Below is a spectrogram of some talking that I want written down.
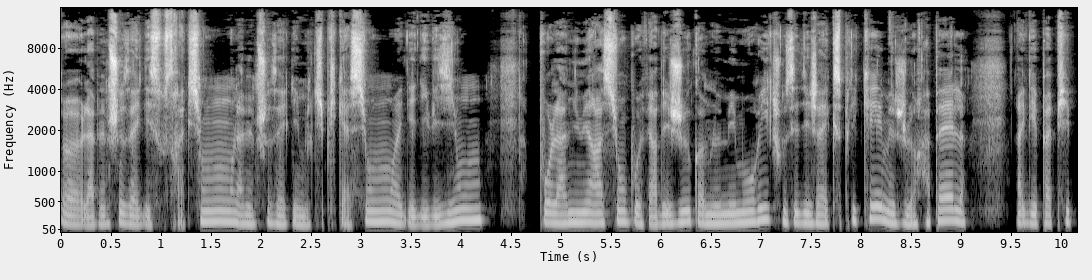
la même chose avec des soustractions, la même chose avec des multiplications, avec des divisions. Pour la numération, vous pouvez faire des jeux comme le memory que je vous ai déjà expliqué, mais je le rappelle, avec des papiers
